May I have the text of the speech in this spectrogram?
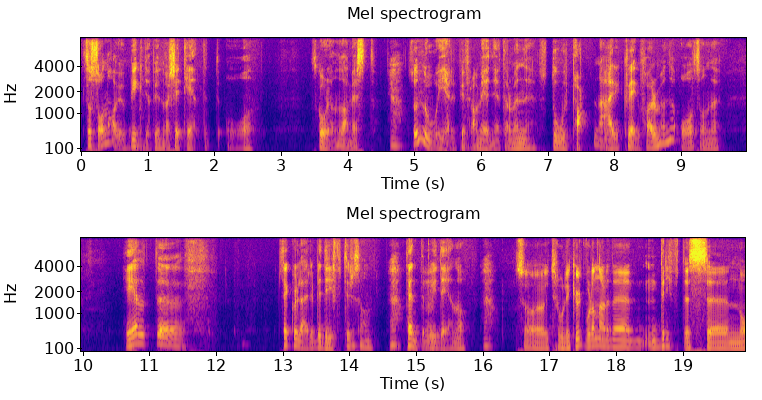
Så sånn har vi jo bygd opp universitetet og skolene da mest. Så noe hjelp fra menigheter, men storparten er kvegfarmene og sånne helt uh, sekulære bedrifter som tente på ideen. og Så utrolig kult. Hvordan er det det driftes eh, nå?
